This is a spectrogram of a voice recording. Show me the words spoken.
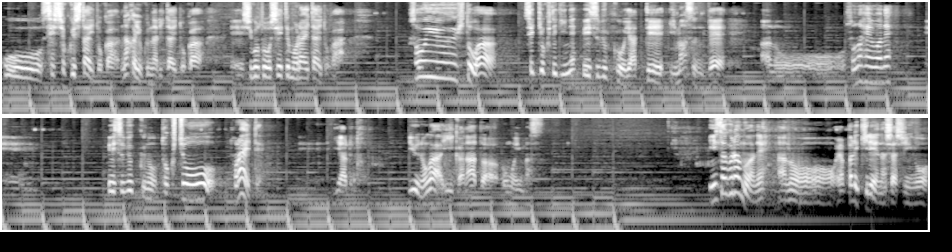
こう接触したいとか仲良くなりたいとか、えー、仕事を教えてもらいたいとかそういう人は積極的にね Facebook をやっていますんで、あのその辺はね、えー、Facebook の特徴を捉えて、え、やるというのがいいかなとは思います。インスタグラムはね、あのー、やっぱり綺麗な写真を、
